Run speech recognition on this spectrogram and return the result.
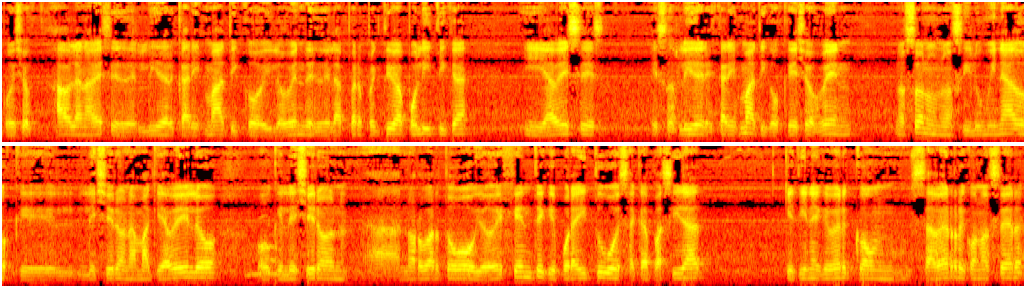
Porque ellos hablan a veces del líder carismático y lo ven desde la perspectiva política y a veces esos líderes carismáticos que ellos ven no son unos iluminados que leyeron a Maquiavelo o que leyeron a Norberto Bobbio, es gente que por ahí tuvo esa capacidad que tiene que ver con saber reconocer eh,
